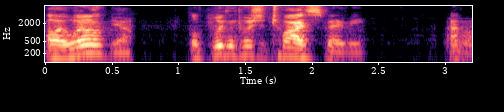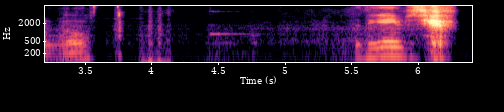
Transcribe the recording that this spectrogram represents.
Oh, it will? Yeah. Well, we can push it twice, maybe. I don't know. Did the game just?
